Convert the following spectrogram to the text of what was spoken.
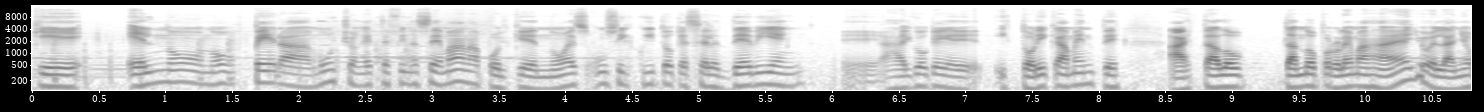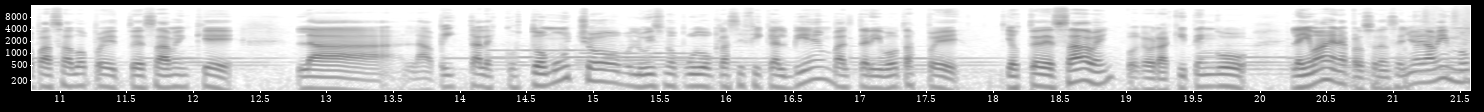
que él no, no espera mucho en este fin de semana porque no es un circuito que se les dé bien eh, es algo que históricamente ha estado dando problemas a ellos. El año pasado, pues ustedes saben que la, la pista les costó mucho. Luis no pudo clasificar bien. Valtteri Bottas, pues ya ustedes saben, porque ahora aquí tengo la imagen, pero se la enseño ya mismo.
